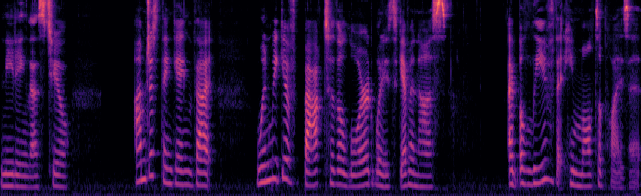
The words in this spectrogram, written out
needing this too. I'm just thinking that when we give back to the Lord what He's given us, I believe that He multiplies it.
